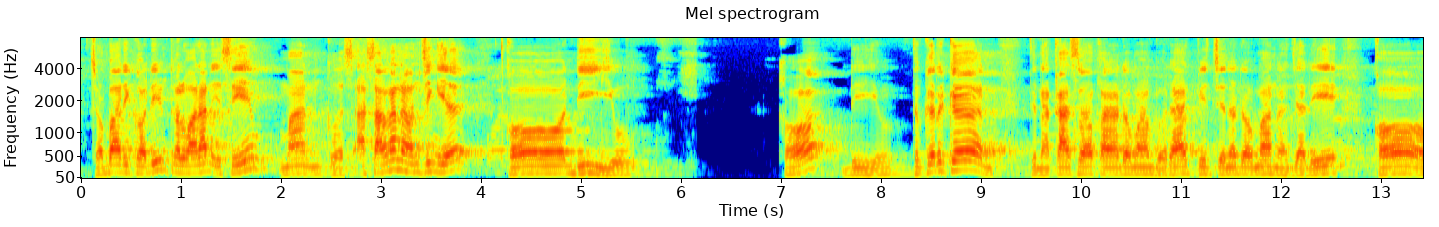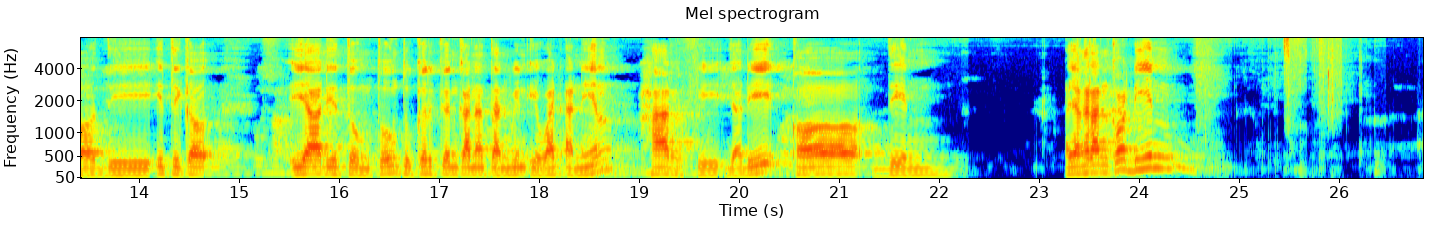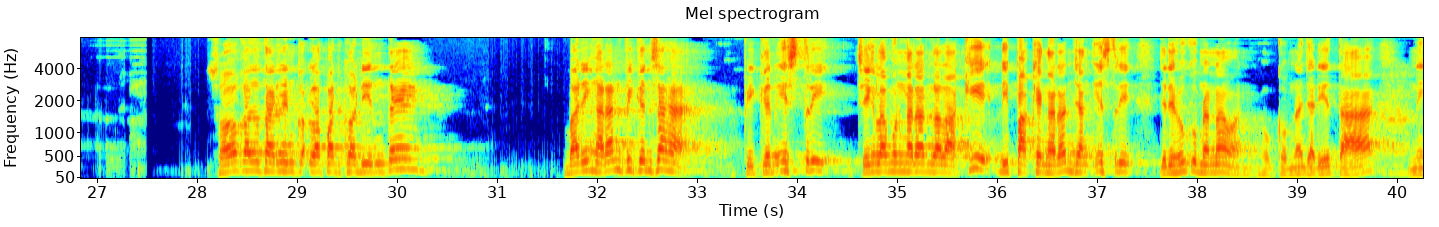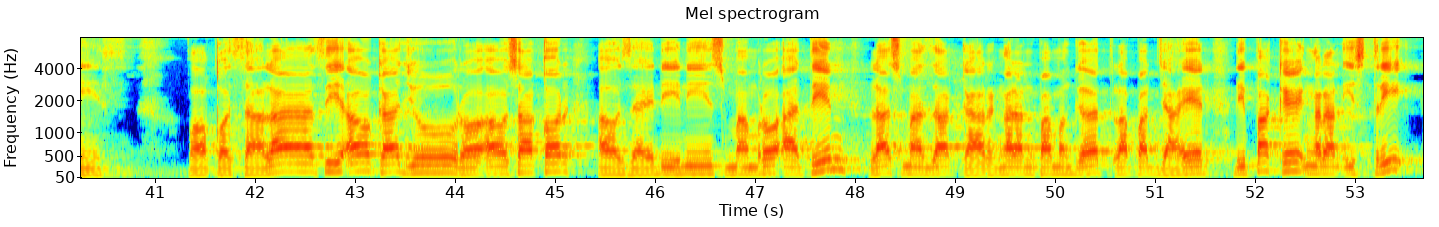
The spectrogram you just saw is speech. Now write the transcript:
coba dikodin keluaran isim mangkus asalnya ya kokerkentinaakaso karena doma berat picina doma Nah jadi kodi ya ditumtung tukerken karena tanwin iwat anil harfiy jadi kodinn ayangeran Kodin ko bar ngaran pi pi istri sing lamun ngaran lalaki dipakai ngaranjang istri jadi hukumnya nawan hukumnya jadita pokokoridi mamron las Mazakar ngaran pameget lapatjahid dipakai ngaran istri dan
